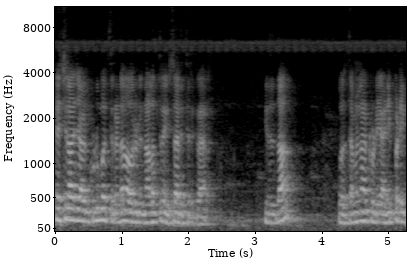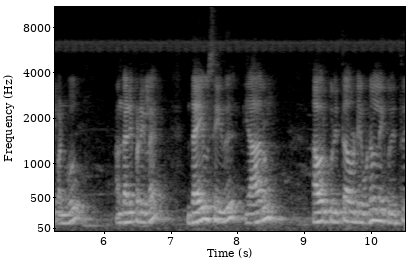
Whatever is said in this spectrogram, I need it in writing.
ஹெச் ராஜாவின் குடும்பத்தினரிடம் அவருடைய நலத்தினை விசாரித்திருக்கிறார். இதுதான் ஒரு தமிழ்நாட்டுடைய அடிப்படை பண்பு. அந்த அடிப்படையில் தயவு செய்து யாரும் அவர் குறித்து அவருடைய உடல்நிலை குறித்து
